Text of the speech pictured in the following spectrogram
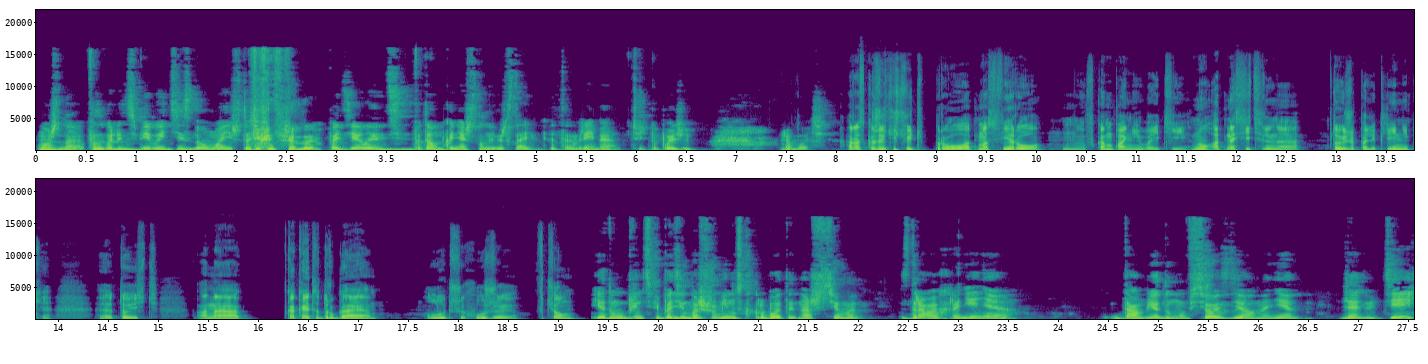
Можно позволить себе выйти из дома и что-нибудь другое поделать. Потом, конечно, наверстать это время чуть попозже рабочее. Расскажи чуть-чуть про атмосферу в компании в IT, ну, относительно той же поликлиники. Э, то есть она какая-то другая, лучше, хуже, в чем? Я думаю, в принципе, один большой минус, как работает наша система здравоохранения. Там, я думаю, все сделано не для людей,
